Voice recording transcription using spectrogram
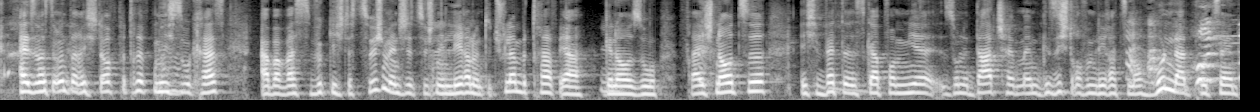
Also was den Unterrichtsstoff betrifft, nicht so krass. Aber was wirklich das Zwischenmenschliche zwischen den Lehrern und den Schülern betraf, ja, genau so. Freie Schnauze. Ich wette, es gab von mir so eine Dartscheibe in meinem Gesicht drauf im Lehrerzimmer. 100 Prozent.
